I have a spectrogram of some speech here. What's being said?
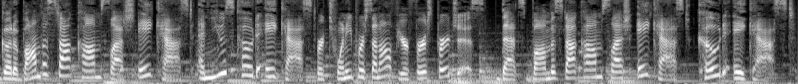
Go to bombas.com slash ACAST and use code ACAST for 20% off your first purchase. That's bombas.com slash ACAST, code ACAST.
